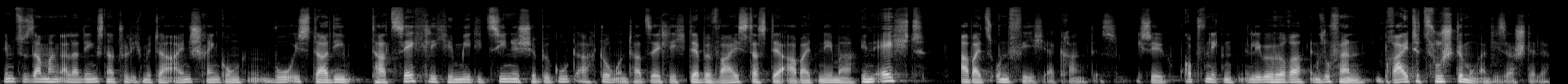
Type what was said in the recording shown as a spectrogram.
im Zusammenhang allerdings natürlich mit der Einschränkung, wo ist da die tatsächliche medizinische Begutachtung und tatsächlich der Beweis, dass der Arbeitnehmer in echt arbeitsunfähig erkrankt ist. Ich sehe Kopfnicken, liebe Hörer. Insofern breite Zustimmung an dieser Stelle.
